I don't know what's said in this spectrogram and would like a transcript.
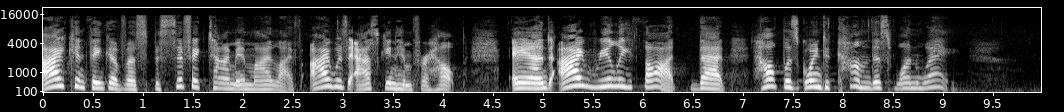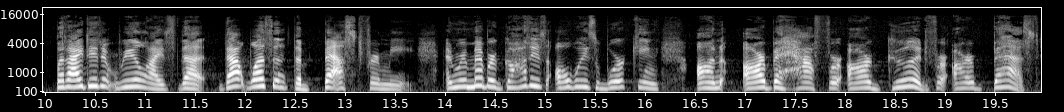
I can think of a specific time in my life. I was asking him for help, and I really thought that help was going to come this one way. But I didn't realize that that wasn't the best for me. And remember, God is always working on our behalf for our good, for our best.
